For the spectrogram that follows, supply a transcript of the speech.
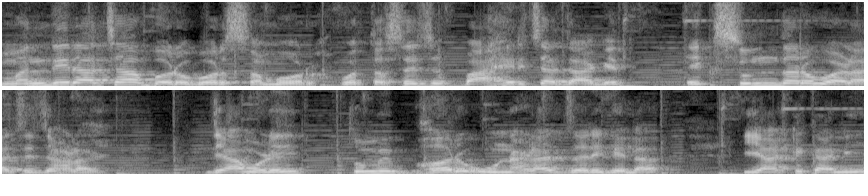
मंदिराच्या बरोबर समोर व तसेच बाहेरच्या जागेत एक सुंदर वडाचे झाड आहे. ज्यामुळे तुम्ही भर उन्हाळ्यात जरी गेला या ठिकाणी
